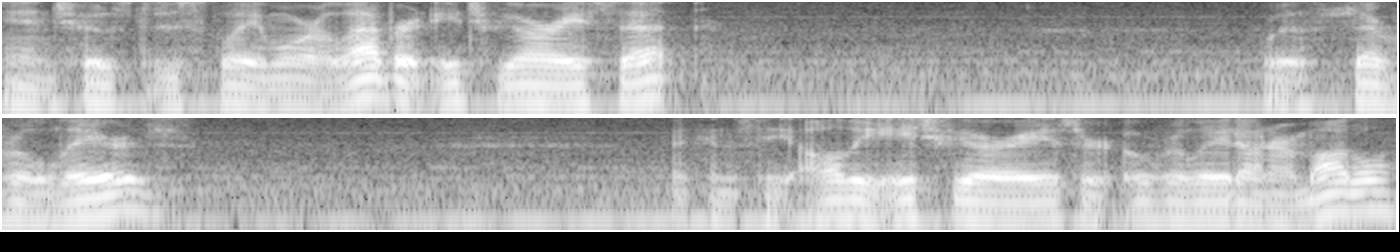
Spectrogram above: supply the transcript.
and chose to display a more elaborate HVRA set with several layers, I can see all the HVRAs are overlaid on our model.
